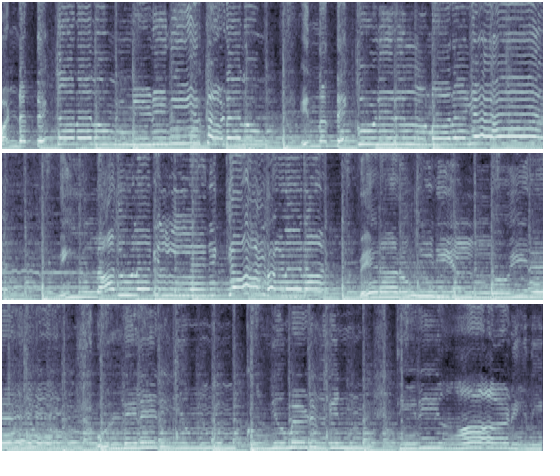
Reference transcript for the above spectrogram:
പണ്ടത്തെ കനലും ഇഴിനീർ കടലും ഇന്നത്തെ കുളിരിൽ മറയേ. നീലാതുലകിൽ എനിക്കായി വളരാൻ വേറാരും ഇനിയില്ല ഉയിരേ. ഉള്ളിലെരിയും കുഞ്ഞുമെഴുകിൻ തിരിയാണി നീ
